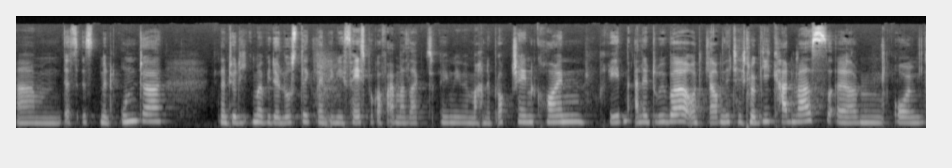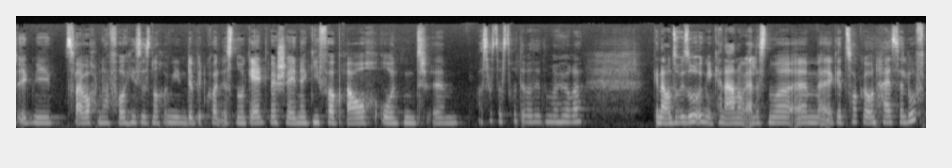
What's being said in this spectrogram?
Ähm, das ist mitunter natürlich immer wieder lustig, wenn irgendwie Facebook auf einmal sagt, irgendwie wir machen eine Blockchain-Coin, reden alle drüber und glauben, die Technologie kann was. Ähm, und irgendwie zwei Wochen davor hieß es noch irgendwie, der Bitcoin ist nur Geldwäsche, Energieverbrauch und ähm, was ist das dritte, was ich jetzt nochmal höre? Genau, und sowieso irgendwie, keine Ahnung, alles nur ähm, Gezocke und heiße Luft.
